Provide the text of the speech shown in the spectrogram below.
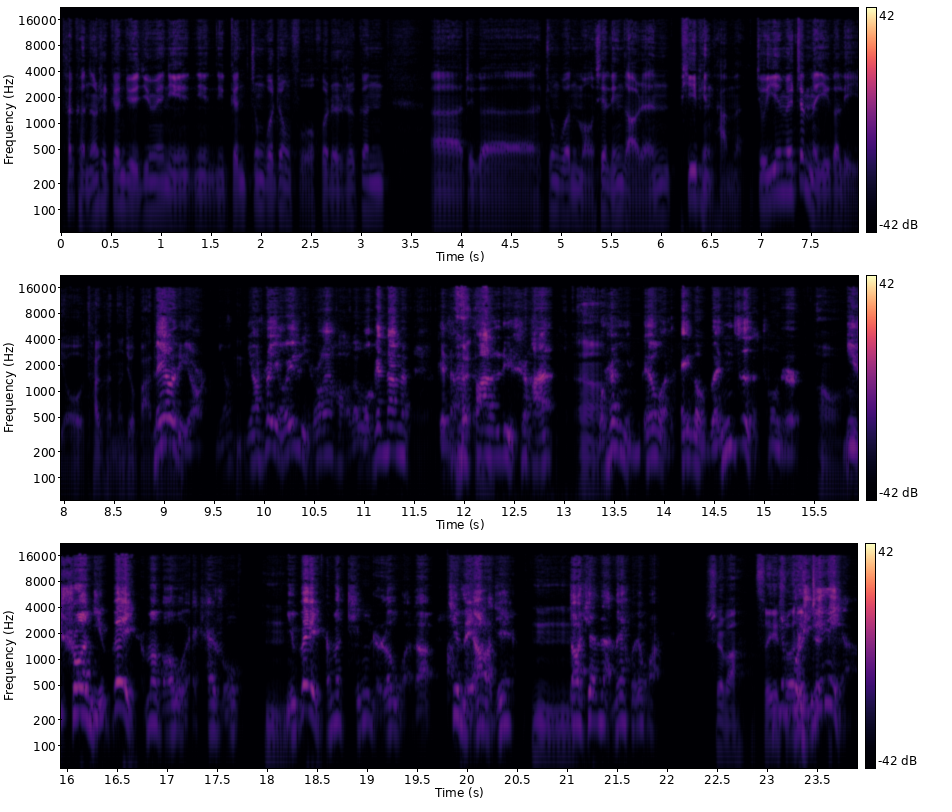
它可能是根据因为你你你跟中国政府或者是跟呃，这个中国的某些领导人批评他们，就因为这么一个理由，他可能就把、没有理由，你要你要说有一理由还好的，我跟他们 给他们发了律师函，嗯，我说你们给我来一个文字通知，哦，你说你为什么把我给开除？嗯你为什么停止了我的基本养老金？嗯嗯，到现在没回话，是吧？所以说不理你啊，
